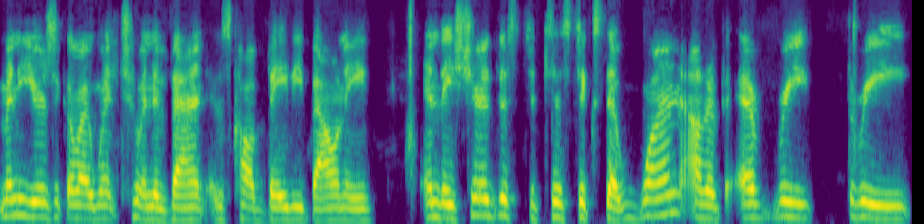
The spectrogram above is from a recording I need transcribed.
many years ago, I went to an event. It was called Baby Bounty, and they shared the statistics that one out of every three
